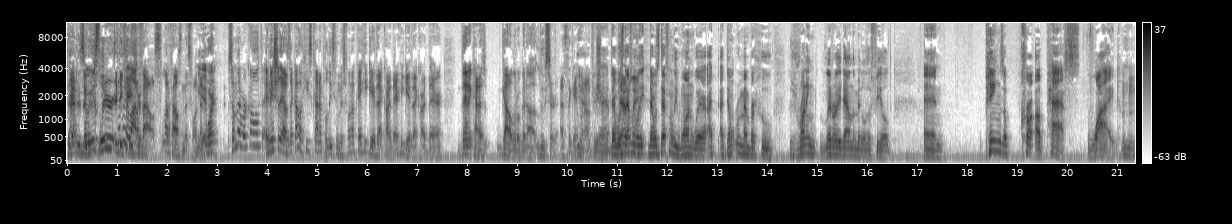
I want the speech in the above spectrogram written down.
That is so a was- clear indication. A lot of fouls, a lot of fouls in this one that Yeah. weren't some that were called. Initially, I was like, oh, he's kind of policing this one. Okay, he gave that card there, he gave that card there. Then it kind of got a little bit uh, looser as the game went on for yeah, sure. there was Definitely. definitely. there was definitely one where I I don't remember who was running literally down the middle of the field and pings a a pass wide. Mm-hmm.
